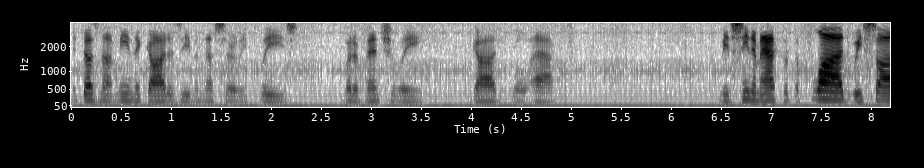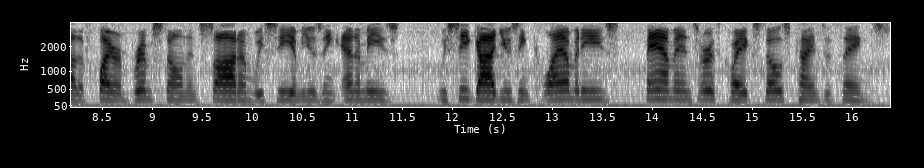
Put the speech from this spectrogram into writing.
It does not mean that God is even necessarily pleased but eventually God will act. We've seen him act with the flood. We saw the fire and brimstone in Sodom. We see him using enemies. We see God using calamities, famines, earthquakes, those kinds of things.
